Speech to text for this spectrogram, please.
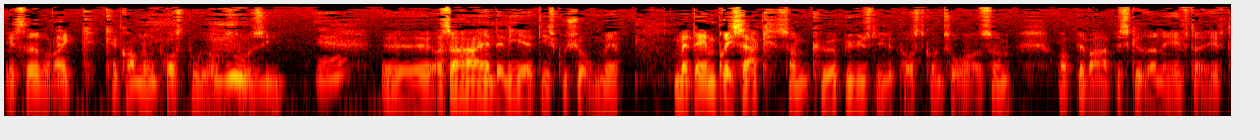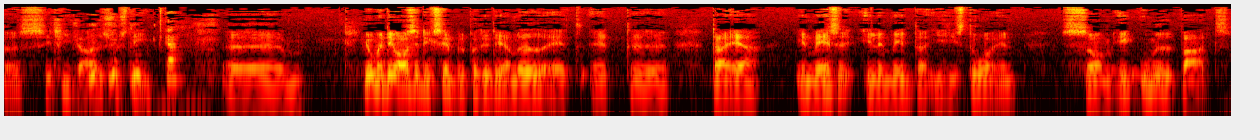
et sted, hvor der ikke kan komme nogen postbud op, så at sige. ja. Øh, og så har han den her diskussion med Madame Brissac, som kører byens lille postkontor, og som opbevarer beskederne efter, efter sit helt eget system. ja. Øhm, jo, men det er også et eksempel på det der med, at, at øh, der er en masse elementer i historien, som ikke umiddelbart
